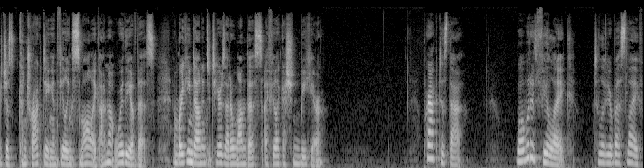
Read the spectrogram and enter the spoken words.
just contracting and feeling small. Like I'm not worthy of this. I'm breaking down into tears. I don't want this. I feel like I shouldn't be here. Practice that. What would it feel like to live your best life?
